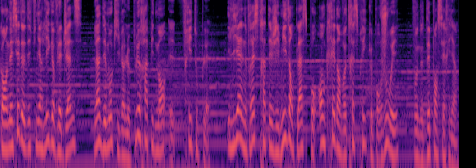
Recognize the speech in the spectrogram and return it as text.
Quand on essaie de définir League of Legends, l'un des mots qui vient le plus rapidement est free-to-play. Il y a une vraie stratégie mise en place pour ancrer dans votre esprit que pour jouer, vous ne dépensez rien.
